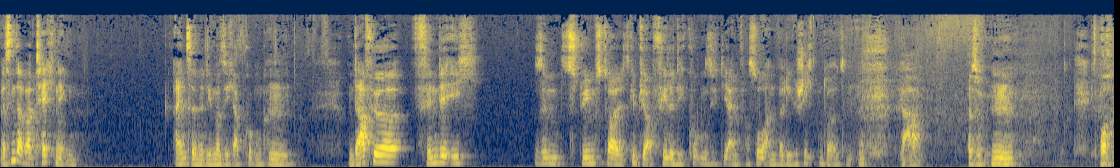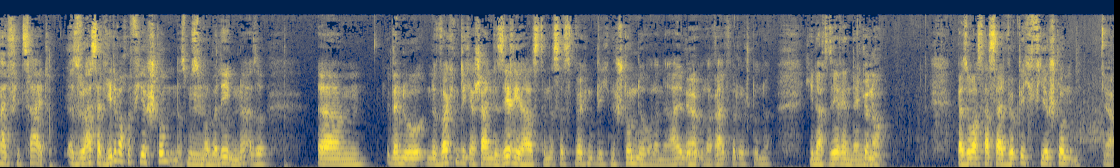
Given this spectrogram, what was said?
das sind aber Techniken. Einzelne, die man sich abgucken kann. Hm. Und dafür finde ich, sind Streams toll. Es gibt ja auch viele, die gucken sich die einfach so an, weil die Geschichten toll sind. Ne? Ja. Also, Mhm. Es braucht halt viel Zeit. Also du hast halt jede Woche vier Stunden, das musst du Mhm. mal überlegen. Ne? Also ähm, wenn du eine wöchentlich erscheinende Serie hast, dann ist das wöchentlich eine Stunde oder eine halbe Ja, oder dreiviertel Stunde, je nach Serienlänge. genau. Bei sowas hast du halt wirklich vier Stunden. Ja.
